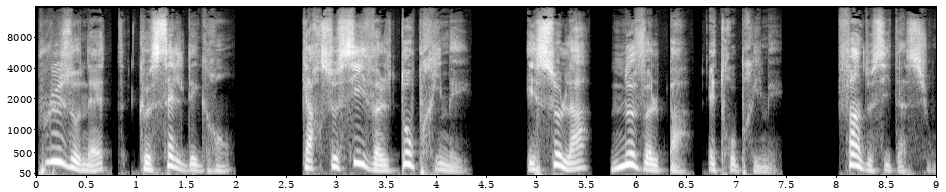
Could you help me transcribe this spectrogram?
plus honnête que celle des grands, car ceux-ci veulent opprimer, et ceux-là ne veulent pas être opprimés. Fin de citation.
